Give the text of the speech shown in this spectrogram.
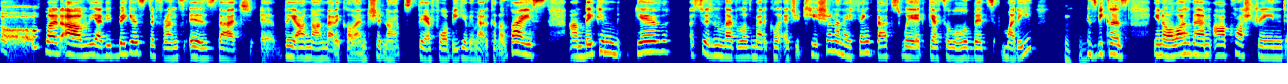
Oh. But um, yeah, the biggest difference is that uh, they are non-medical and should not therefore be giving medical advice. Um, they can give a certain level of medical education, and I think that's where it gets a little bit muddy Mm-hmm. It's because, you know, a lot of them are cross trained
